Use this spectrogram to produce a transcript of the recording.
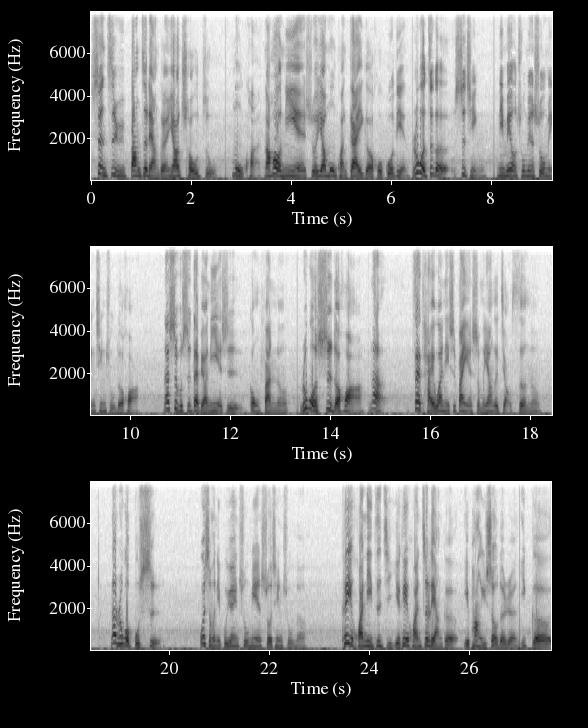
甚至于帮这两个人要筹组募款，然后你也说要募款盖一个火锅店。如果这个事情你没有出面说明清楚的话，那是不是代表你也是共犯呢？如果是的话，那在台湾你是扮演什么样的角色呢？那如果不是？为什么你不愿意出面说清楚呢？可以还你自己，也可以还这两个一胖一瘦的人一个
